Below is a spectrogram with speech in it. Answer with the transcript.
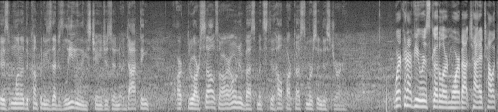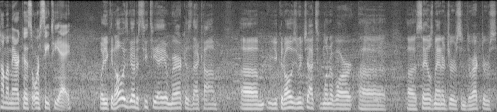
is one of the companies that is leading these changes and adopting our, through ourselves our own investments to help our customers in this journey. Where can our viewers go to learn more about China Telecom Americas or CTA? Well, you can always go to ctaamericas.com. Um, you can always reach out to one of our uh, uh, sales managers and directors.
